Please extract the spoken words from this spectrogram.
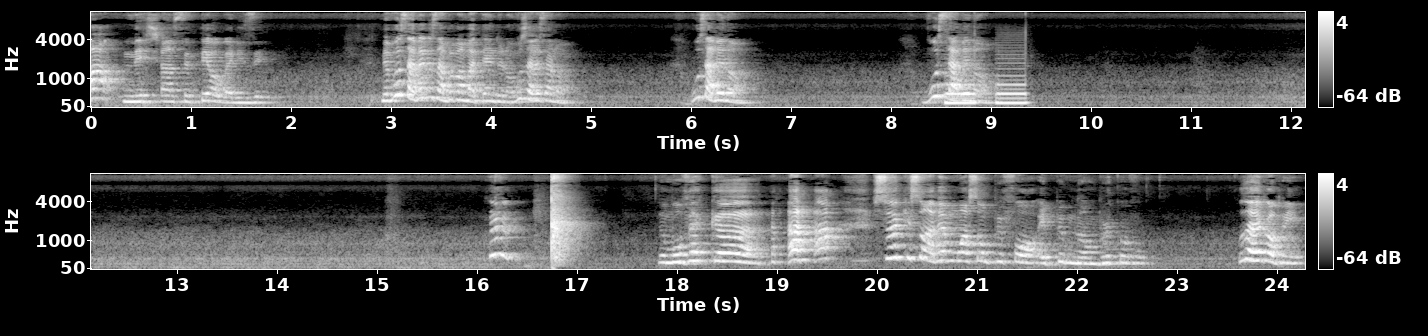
Ah, méchanceté organisée. Mais vous savez que ça ne peut pas m'atteindre, non? Vous savez ça, non? Vous savez, non? Vous savez, non Le mauvais cœur. Ceux qui sont avec moi sont plus forts et plus nombreux que vous. Vous avez compris?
